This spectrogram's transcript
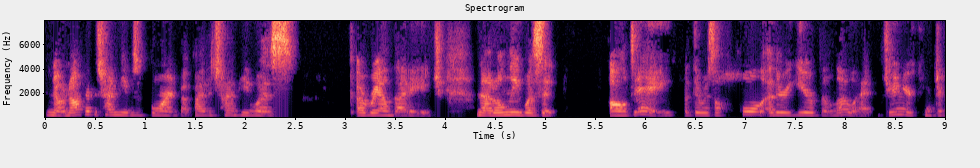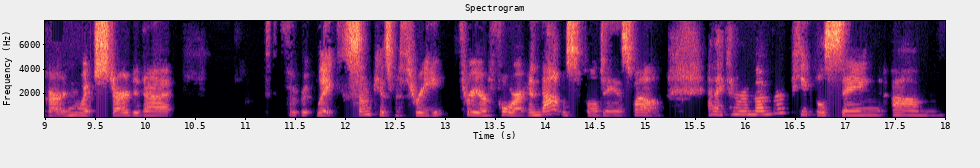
no, not by the time he was born, but by the time he was around that age, not only was it all day, but there was a whole other year below it, junior kindergarten, which started at like some kids were three, three or four, and that was full day as well. And I can remember people saying, um,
